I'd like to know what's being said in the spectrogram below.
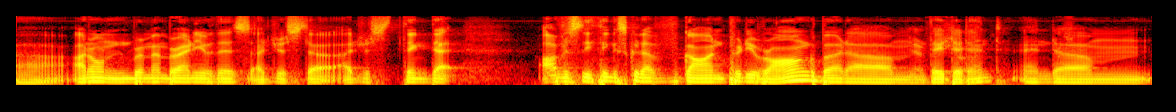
uh, I don't remember any of this. I just uh, I just think that obviously things could have gone pretty wrong, but um, Yeah, they sure. didn't. And um,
